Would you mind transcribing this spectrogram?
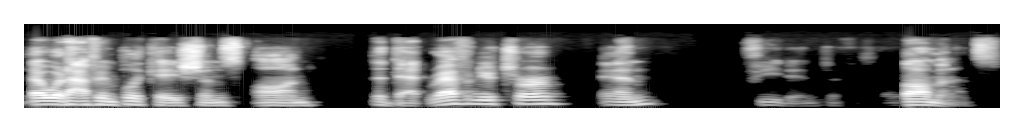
that would have implications on the debt revenue term and feed into dominance.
